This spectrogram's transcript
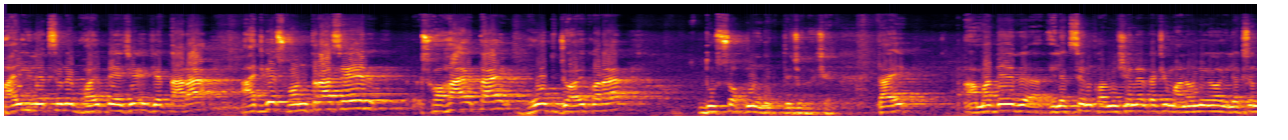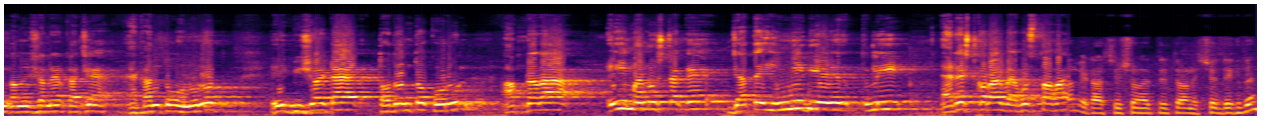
বাই ইলেকশনে ভয় পেয়েছে যে তারা আজকে সন্ত্রাসের সহায়তায় ভোট জয় করার দুঃস্বপ্ন দেখতে চলেছে। তাই আমাদের ইলেকশন কমিশনের কাছে, মাননীয় ইলেকশন কমিশনের কাছে একান্ত অনুরোধ, এই বিষয়টা তদন্ত করুন। আপনারা এই মানুষটাকে যাতে ইমিডিয়েটলি অ্যারেস্ট করার ব্যবস্থা হয়। এটা শীর্ষ নেতৃত্ব নিশ্চয়ই দেখবেন।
